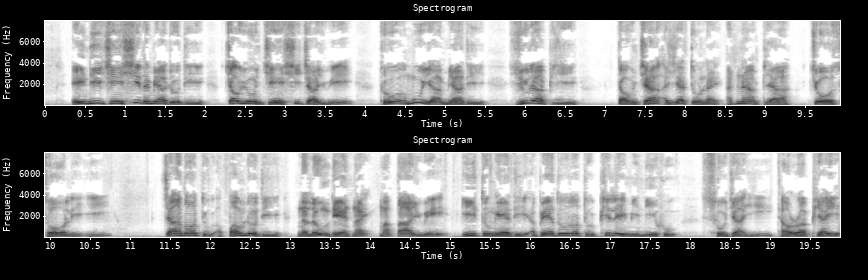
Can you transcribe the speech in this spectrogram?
။အိမ်နီးချင်းရှိသမျှတို့သည် ကြောက်ရွံ့ခြင်းရှိကြ၍၊ ထိုအမှုအရာများသည် ယုဒပြည်တောင်ကြားအရပ်တို့၌အနှံ့အပြားကျော်စောလေ၏။ကြားသောသူအပေါင်းတို့သည် နှလုံးထဲ၌မှတ်သား၍၊ဤသူငယ်သည် အဘယ်သို့သောသူဖြစ်လိမ့်မည်နည်းဟု ဆိုကြ၏။ထာဝရဘုရား၏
